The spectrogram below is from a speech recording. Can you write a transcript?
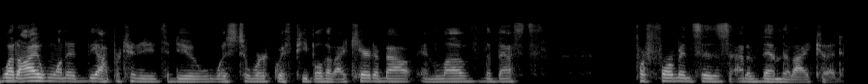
what I wanted the opportunity to do was to work with people that I cared about and love the best performances out of them that I could.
